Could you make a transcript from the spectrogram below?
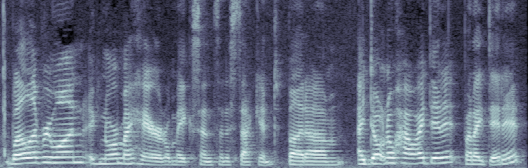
well, everyone, ignore my hair. It'll make sense in a second. But um, I don't know how I did it, but I did it.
